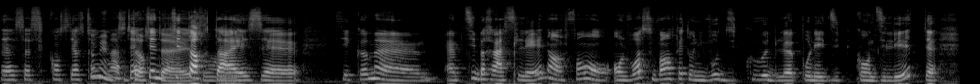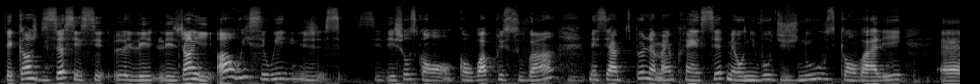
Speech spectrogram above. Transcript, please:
ça, ça, se considère comme une, petite orthèse. Une petite orthèse. Euh, c'est comme un, un, petit bracelet, dans le fond. On, le voit souvent, en fait, au niveau du coude, là, pour les condylites. Fait quand je dis ça, c'est les, les, gens, ils... Ah oui, c'est oui, c'est des choses qu'on voit plus souvent, mm. mais c'est un petit peu le même principe, mais au niveau du genou, ce qu'on va aller euh,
